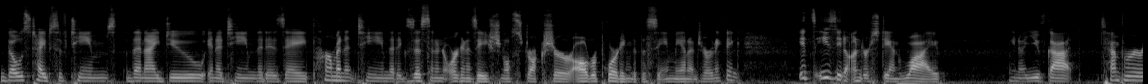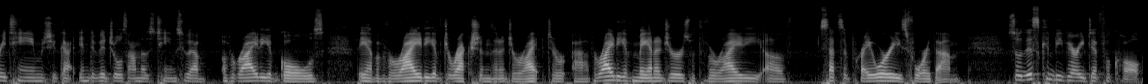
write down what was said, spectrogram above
those types of teams than I do in a team that is a permanent team that exists in an organizational structure, all reporting to the same manager. And I think it's easy to understand why. You know, you've got temporary teams, you've got individuals on those teams who have a variety of goals, they have a variety of directions and a, a variety of managers with a variety of sets of priorities for them. So this can be very difficult.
